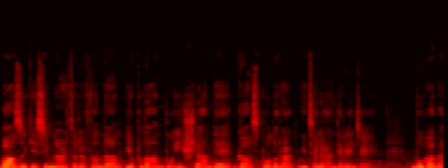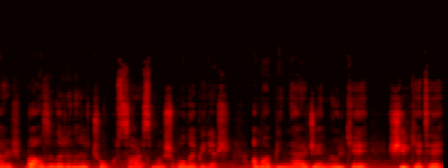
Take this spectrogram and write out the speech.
Bazı kesimler tarafından yapılan bu işlemde gasp olarak nitelendirildi. Bu haber bazılarını çok sarsmış olabilir ama binlerce mülke, şirkete,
